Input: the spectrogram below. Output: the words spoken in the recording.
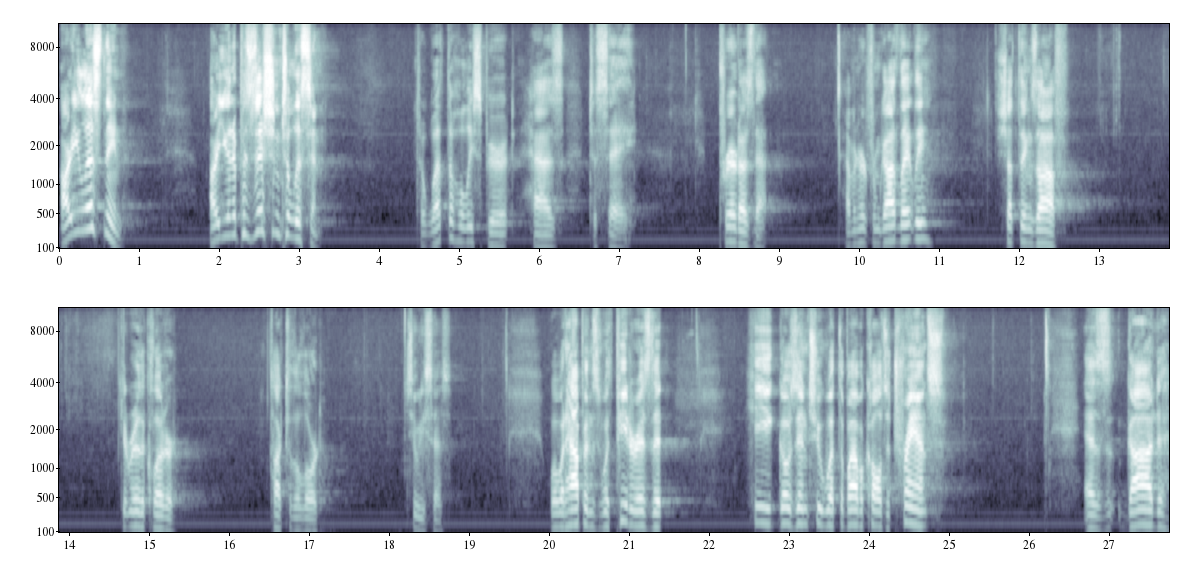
Are you listening? Are you in a position to listen to what the Holy Spirit has to say? Prayer does that. Haven't heard from God lately? Shut things off. Get rid of the clutter. Talk to the Lord. See what he says. Well, what happens with Peter is that he goes into what the Bible calls a trance as God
